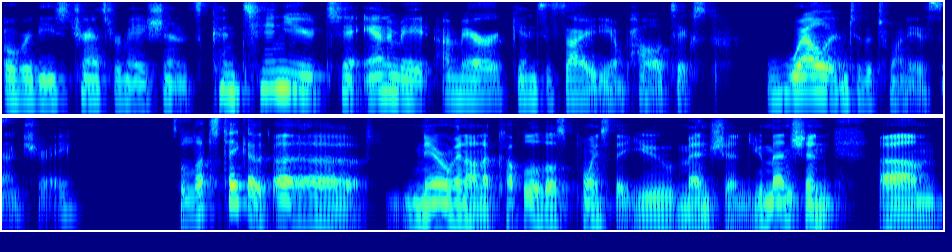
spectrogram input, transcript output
over these transformations continue to animate American society and politics well into the 20th century. So let's take a, a, a, narrow in on a couple of those points that you mentioned. You mentioned um,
